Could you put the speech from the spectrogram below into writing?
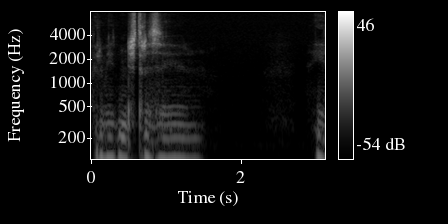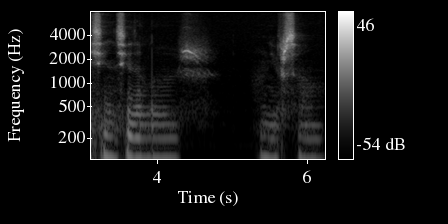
Permite-nos trazer a essência da luz universal.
